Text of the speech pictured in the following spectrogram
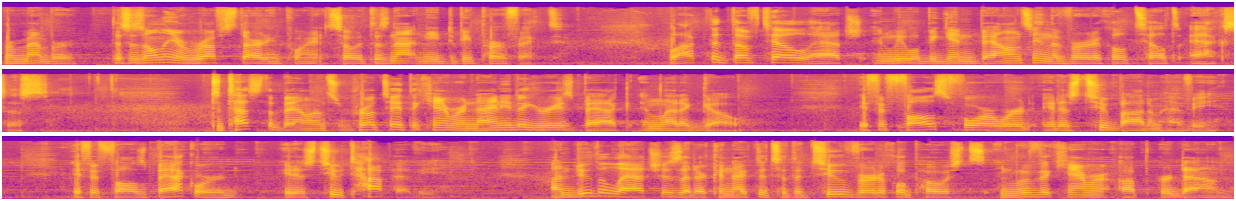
Remember, this is only a rough starting point, so it does not need to be perfect. Lock the dovetail latch and we will begin balancing the vertical tilt axis. To test the balance, rotate the camera 90 degrees back and let it go. If it falls forward, it is too bottom heavy. If it falls backward, it is too top heavy. Undo the latches that are connected to the two vertical posts and move the camera up or down.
